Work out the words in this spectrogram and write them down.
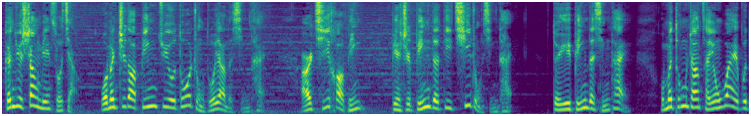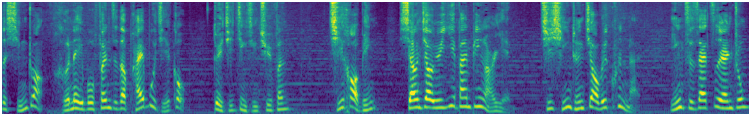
根据上边所讲，我们知道冰具有多种多样的形态，而七号冰便是冰的第七种形态。对于冰的形态，我们通常采用外部的形状和内部分子的排布结构对其进行区分。七号冰相较于一般冰而言，其形成较为困难，因此在自然中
